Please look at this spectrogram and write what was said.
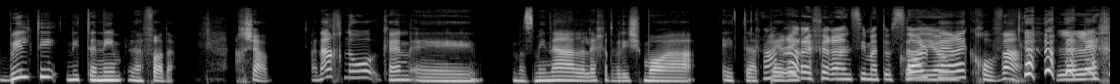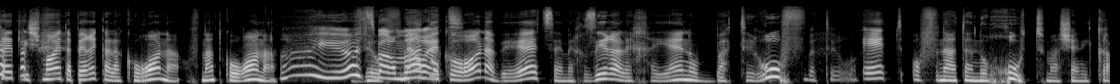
בלתי ניתנים להפרדה. עכשיו, אנחנו, כן, אה, מזמינה ללכת ולשמוע את כמה הפרק. רפרנסים את עושה כל היום? פרק חובה, ללכת לשמוע את הפרק על הקורונה, אופנת קורונה. אוי, אוי, ואופנת צמרמורת. הקורונה בעצם החזירה לחיינו בטירוף בטירוף. את אופנת הנוחות, מה שנקרא.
